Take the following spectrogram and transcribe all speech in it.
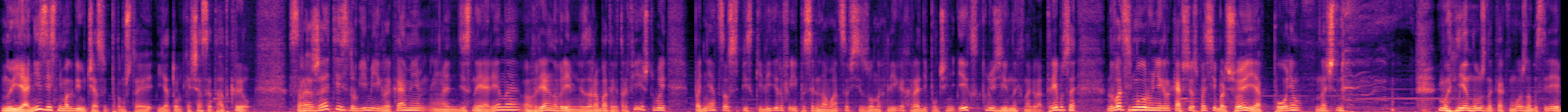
Ну и они здесь не могли участвовать, потому что я только сейчас это открыл. Сражайтесь с другими игроками Дисней Арена в реальном времени. Зарабатывая трофеи, чтобы подняться в списке лидеров И посоревноваться в сезонных лигах ради получения эксклюзивных наград. Требуется 27 уровень игрока. Все, спасибо большое, я понял. Значит, мне нужно как можно быстрее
